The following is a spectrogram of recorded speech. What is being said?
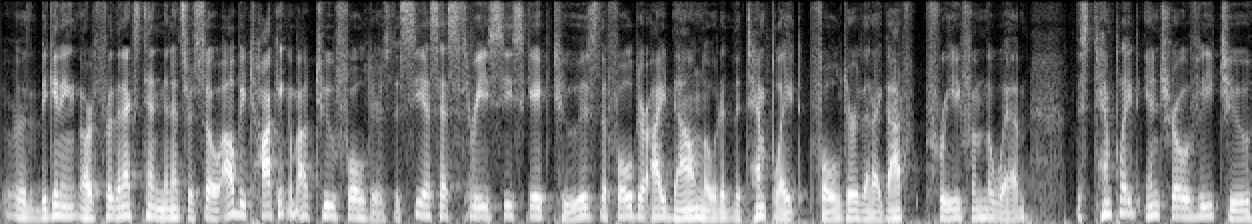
the beginning or for the next 10 minutes or so, I'll be talking about two folders. The CSS3 Cscape 2 is the folder I downloaded, the template folder that I got free from the web. This template intro v2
